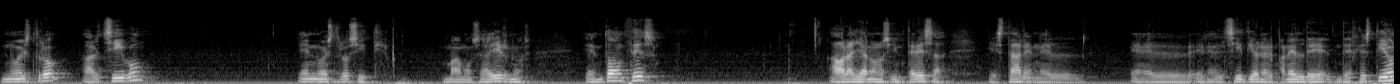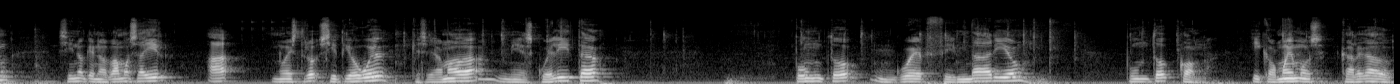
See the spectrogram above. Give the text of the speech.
nuestro archivo en nuestro sitio? Vamos a irnos entonces, ahora ya no nos interesa estar en el, en el, en el sitio, en el panel de, de gestión, sino que nos vamos a ir a nuestro sitio web que se llamaba mi escuelita webcindario.com y como hemos cargado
